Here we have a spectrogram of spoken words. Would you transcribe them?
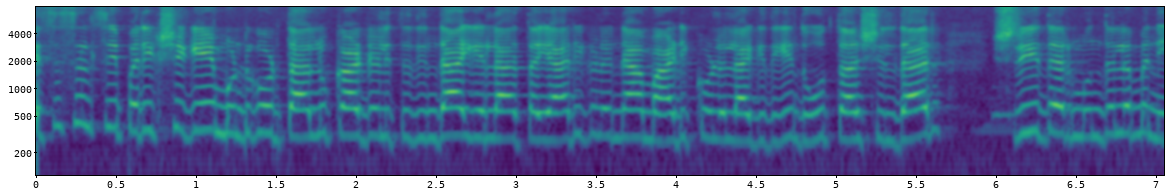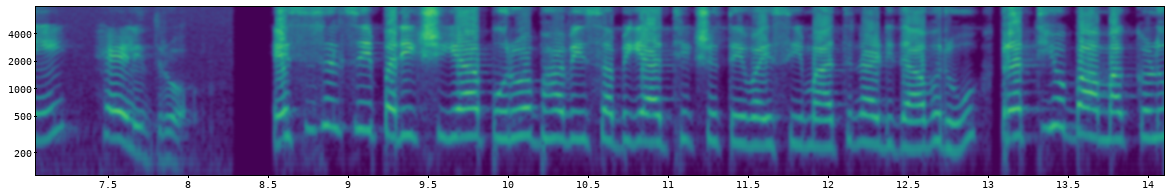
ಎಸ್ಎಸ್ಎಲ್ಸಿ ಪರೀಕ್ಷೆಗೆ ಮುಂಡಗೋಡ್ ತಾಲೂಕಾಡಳಿತದಿಂದ ಎಲ್ಲ ತಯಾರಿಗಳನ್ನು ಮಾಡಿಕೊಳ್ಳಲಾಗಿದೆ ಎಂದು ತಹಶೀಲ್ದಾರ್ ಶ್ರೀಧರ್ ಮುಂದಲಮನಿ ಹೇಳಿದರು. ಎಸ್ಎಸ್ಎಲ್ಸಿ ಪರೀಕ್ಷೆಯ ಪೂರ್ವಭಾವಿ ಸಭೆಯ ಅಧ್ಯಕ್ಷತೆ ವಹಿಸಿ ಮಾತನಾಡಿದ ಅವರು, ಪ್ರತಿಯೊಬ್ಬ ಮಕ್ಕಳು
